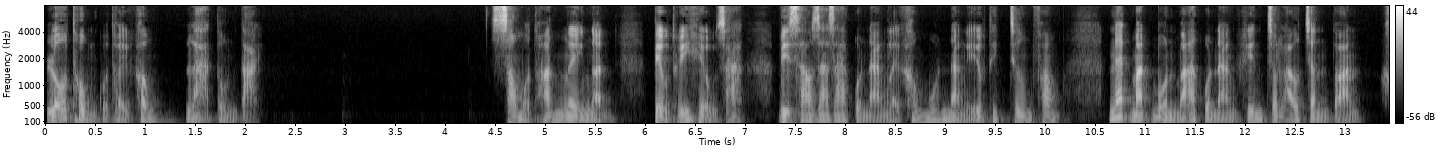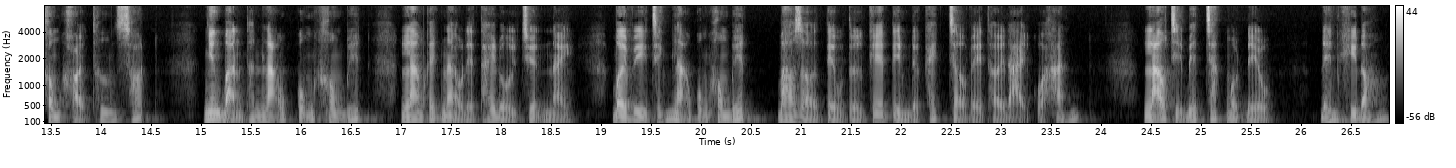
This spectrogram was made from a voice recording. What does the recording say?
lỗ thủng của thời không là tồn tại. Sau một thoáng ngây ngẩn, tiểu thúy hiểu ra vì sao gia gia của nàng lại không muốn nàng yêu thích trương phong. Nét mặt buồn bã của nàng khiến cho lão trần toàn không khỏi thương xót. Nhưng bản thân lão cũng không biết làm cách nào để thay đổi chuyện này, bởi vì chính lão cũng không biết bao giờ tiểu tử kia tìm được cách trở về thời đại của hắn lão chỉ biết chắc một điều. Đến khi đó,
